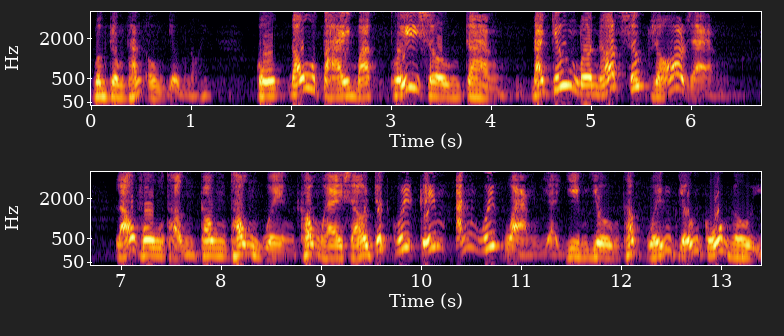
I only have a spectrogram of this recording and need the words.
Vân Trung Thánh ung dung nói. Cuộc đấu tại Bạch Thủy Sườn Tràng đã chứng minh hết sức rõ ràng. Lão phu thần công thông quyền không hề sợ trích quyết kiếm, ánh quyết hoàng và diêm dương thất quyển trưởng của người.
